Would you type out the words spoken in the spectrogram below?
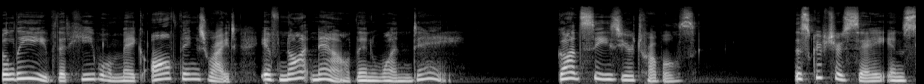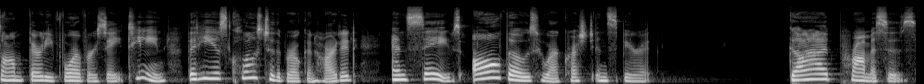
Believe that He will make all things right, if not now, then one day. God sees your troubles. The scriptures say in Psalm 34, verse 18, that He is close to the brokenhearted and saves all those who are crushed in spirit. God promises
